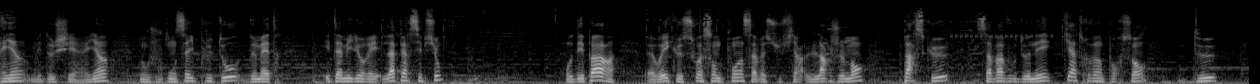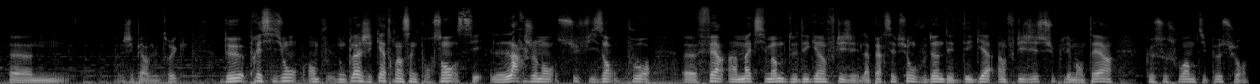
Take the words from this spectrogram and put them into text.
rien, mais de chez rien. Donc je vous conseille plutôt de mettre et d'améliorer la perception. Au départ, euh, vous voyez que 60 points ça va suffire largement parce que ça va vous donner 80% de... Euh, j'ai perdu le truc. De précision en plus. Donc là j'ai 85%, c'est largement suffisant pour euh, faire un maximum de dégâts infligés. La perception vous donne des dégâts infligés supplémentaires, que ce soit un petit peu sur,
